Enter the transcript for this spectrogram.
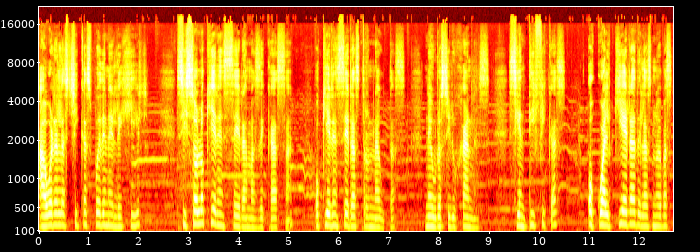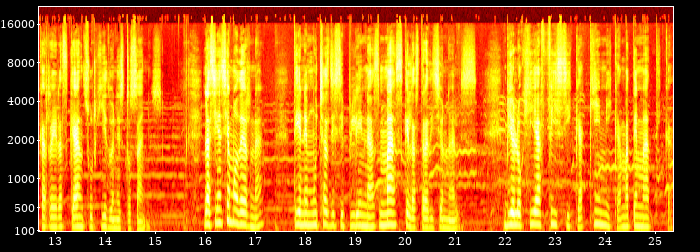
Ahora las chicas pueden elegir si solo quieren ser amas de casa o quieren ser astronautas, neurocirujanas, científicas o cualquiera de las nuevas carreras que han surgido en estos años. La ciencia moderna tiene muchas disciplinas más que las tradicionales. Biología, física, química, matemáticas.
